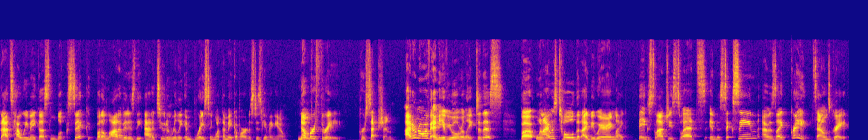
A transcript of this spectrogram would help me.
That's how we make us look sick, but a lot of it is the attitude and really embracing what the makeup artist is giving you. Number three, perception. I don't know if any of you will relate to this, but when I was told that I'd be wearing like big slouchy sweats in the sick scene, I was like, great, sounds great.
